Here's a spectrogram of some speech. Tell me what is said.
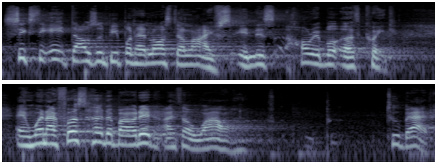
68,000 people had lost their lives in this horrible earthquake. And when I first heard about it, I thought, wow, too bad.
